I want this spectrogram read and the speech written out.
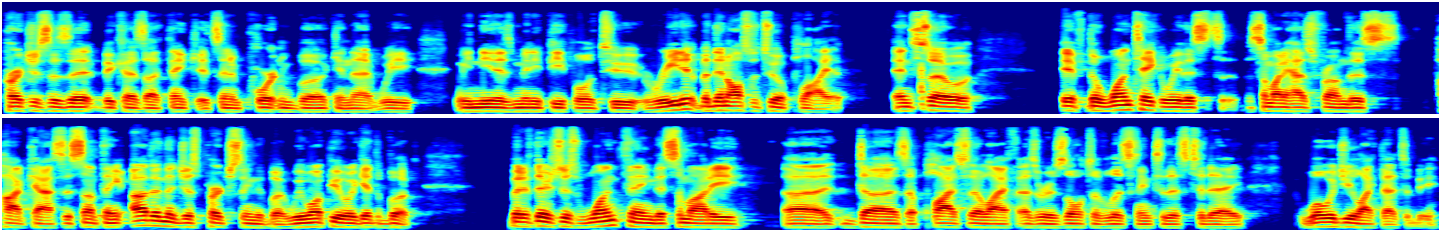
purchases it, because I think it's an important book and that we, we need as many people to read it, but then also to apply it. And so, if the one takeaway that somebody has from this podcast is something other than just purchasing the book, we want people to get the book. But if there's just one thing that somebody uh, does applies to their life as a result of listening to this today, what would you like that to be?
